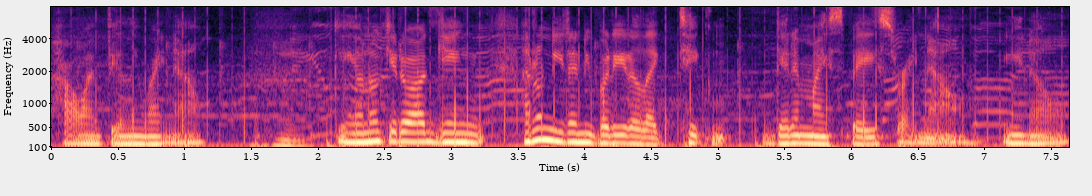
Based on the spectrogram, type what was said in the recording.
how I'm feeling right now. Mm-hmm. Que yo no quiero alguien. I don't need anybody to like take get in my space right now. You know,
